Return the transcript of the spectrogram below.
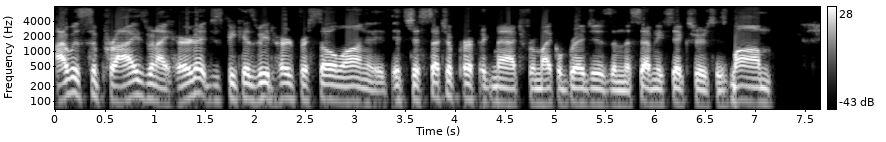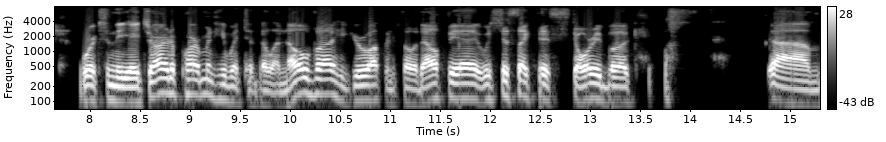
I was surprised when I heard it just because we'd heard for so long. It, it's just such a perfect match for Mikal Bridges and the 76ers. His mom works in the HR department. He went to Villanova. He grew up in Philadelphia. It was just like this storybook um,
